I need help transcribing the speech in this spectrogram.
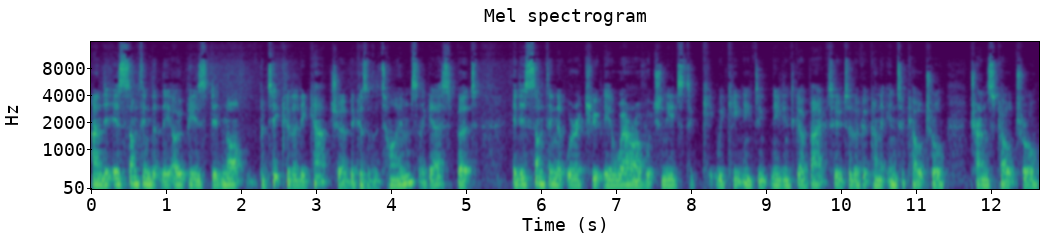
and it is something that the Opies did not particularly capture because of the times, I guess. But it is something that we're acutely aware of, which needs to keep, we keep needing, needing to go back to to look at kind of intercultural, transcultural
